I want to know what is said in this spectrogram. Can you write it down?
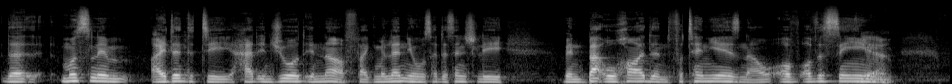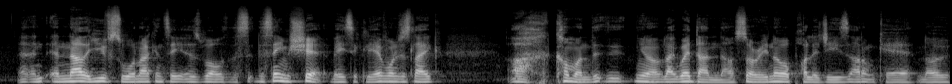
the Muslim identity had endured enough. Like millennials had essentially been battle hardened for ten years now of of the same. Yeah. And and now that you've sworn, I can say it as well. The, the same shit, basically. Everyone's just like, oh, come on, you know, like we're done now. Sorry, no apologies. I don't care. No,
